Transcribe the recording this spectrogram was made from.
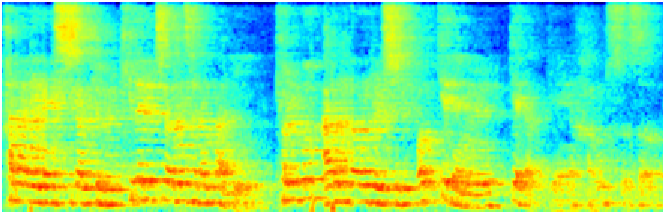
하나님의 시간표를 기다리지 않은 사람만이 결국 아름다운 결실을 얻게 됨을 깨닫게 하옵소서.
